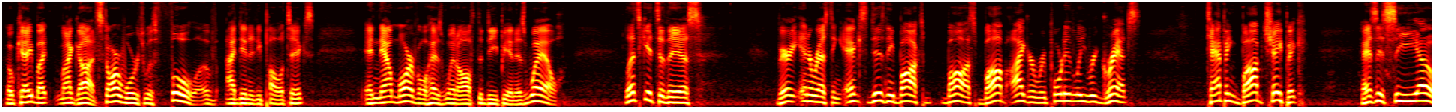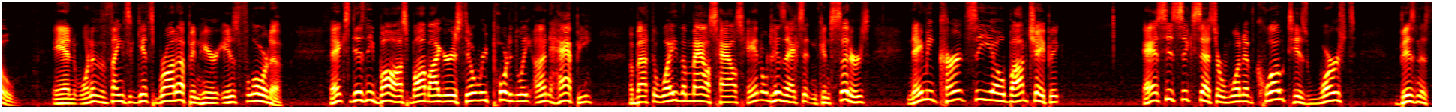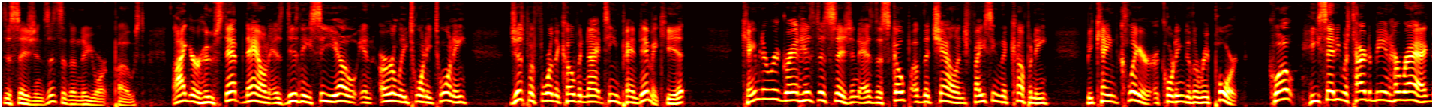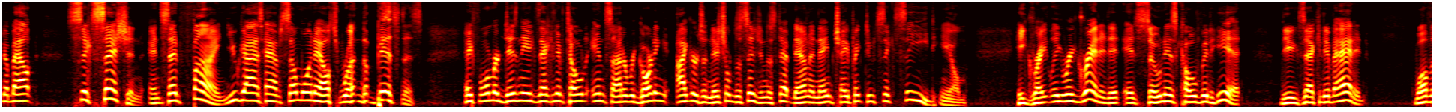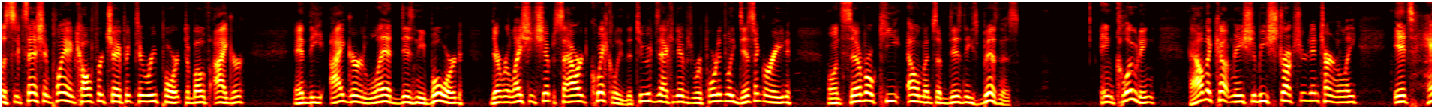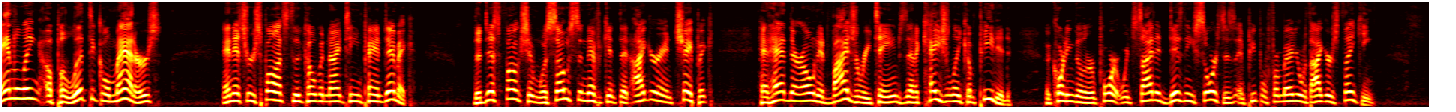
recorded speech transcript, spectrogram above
Okay, but my God, Star Wars was full of identity politics, and now Marvel has went off the deep end as well. Let's get to this. Very interesting. Ex Disney box boss Bob Iger reportedly regrets tapping Bob Chapek as his CEO. And one of the things that gets brought up in here is Florida. Ex Disney boss Bob Iger is still reportedly unhappy about the way the Mouse House handled his exit and considers naming current CEO Bob Chapek as his successor one of, quote, his worst business decisions. This is the New York Post. Iger, who stepped down as Disney CEO in early 2020, just before the COVID 19 pandemic hit, came to regret his decision as the scope of the challenge facing the company became clear, according to the report. Quote, he said he was tired of being harangued about succession and said, Fine, you guys have someone else run the business. A former Disney executive told Insider regarding Iger's initial decision to step down and name Chapek to succeed him. He greatly regretted it as soon as COVID hit, the executive added. While the succession plan called for Chapek to report to both Iger and the Iger led Disney board, their relationship soured quickly. The two executives reportedly disagreed on several key elements of Disney's business, including how the company should be structured internally, its handling of political matters, and its response to the COVID 19 pandemic. The dysfunction was so significant that Iger and Chapek had had their own advisory teams that occasionally competed according to the report, which cited Disney sources and people familiar with Iger's thinking.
